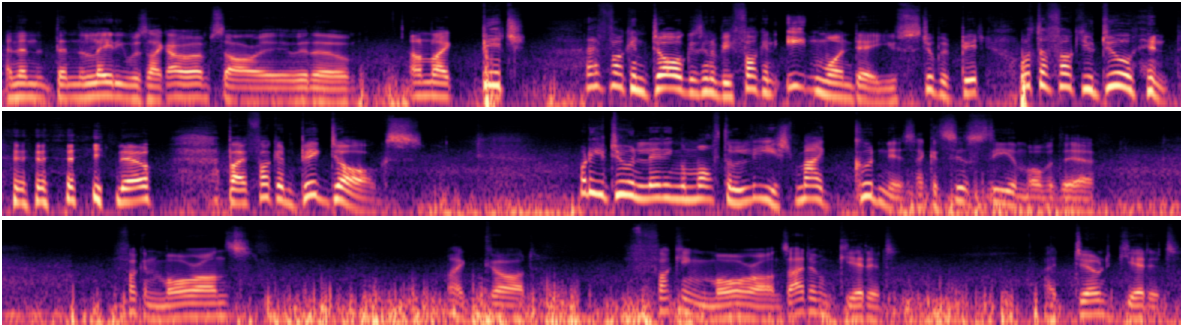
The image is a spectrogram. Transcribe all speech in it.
and then then the lady was like, "Oh, I'm sorry," you know. I'm like, "Bitch, that fucking dog is gonna be fucking eaten one day, you stupid bitch. What the fuck you doing?" you know, by fucking big dogs. What are you doing, letting him off the leash? My goodness, I could still see him over there. Fucking morons. My god, fucking morons. I don't get it. I don't get it.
